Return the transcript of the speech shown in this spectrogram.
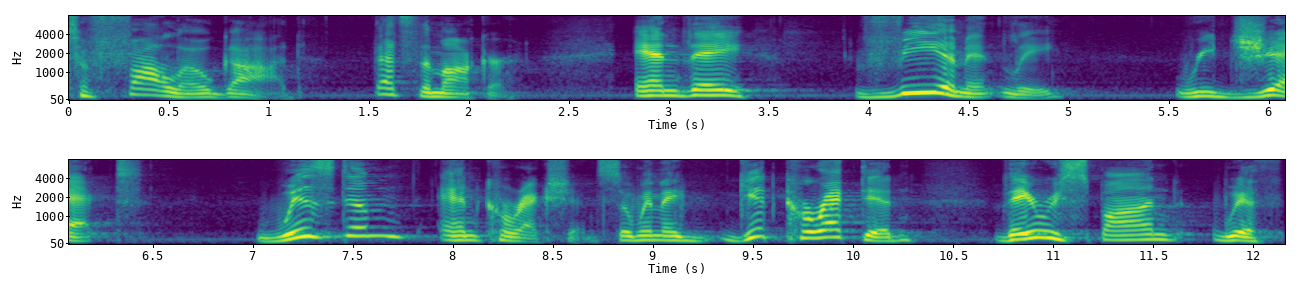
to follow God. That's the mocker. And they vehemently reject wisdom and correction. So when they get corrected, they respond with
